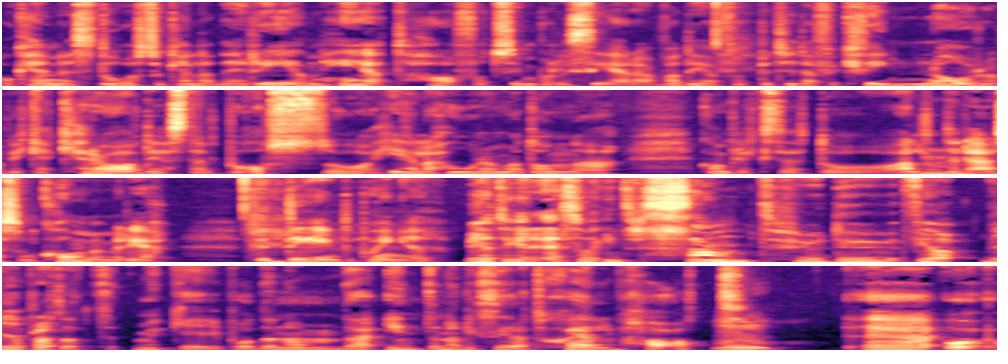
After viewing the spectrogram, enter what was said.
och hennes då så kallade renhet har fått symbolisera. Vad det har fått betyda för kvinnor och vilka krav det har ställt på oss och hela hora madonna-komplexet och allt det där som kommer med det. För det är inte poängen. Men jag tycker det är så intressant hur du... För jag, vi har pratat mycket i podden om det här internaliserat självhat. Mm. Eh, och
